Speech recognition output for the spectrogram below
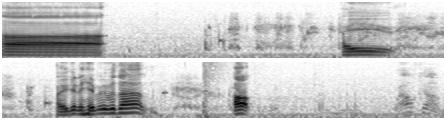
Uh, are you? Are you gonna hit me with that? Oh, Welcome.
